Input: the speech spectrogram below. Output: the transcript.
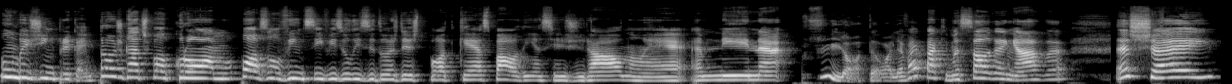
um beijinho para quem? Para os gatos, para o cromo, para os ouvintes e visualizadores deste podcast, para a audiência em geral, não é? A menina, filhota, olha, vai para aqui uma salganhada. Achei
